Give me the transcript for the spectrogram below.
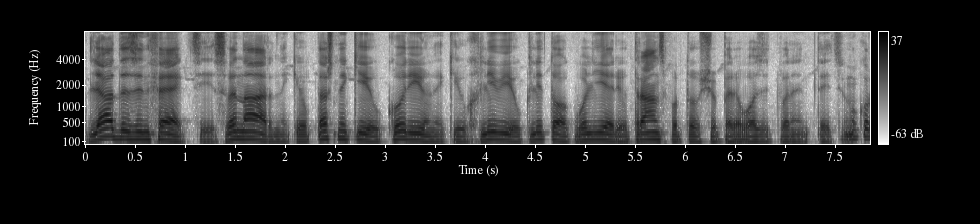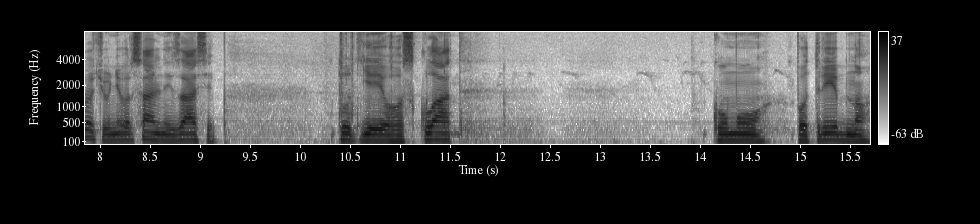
Для дезінфекції свинарників, пташників, корівників, хлівів, кліток, вольєрів, транспорту, що перевозять тварин птиці. Ну, коротше, універсальний засіб. Тут є його склад. Кому потрібно,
